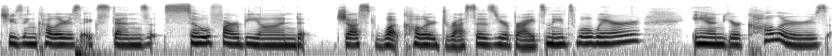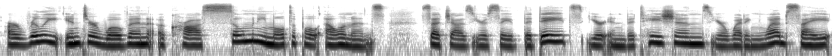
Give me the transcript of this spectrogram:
Choosing colors extends so far beyond just what color dresses your bridesmaids will wear. And your colors are really interwoven across so many multiple elements, such as your save the dates, your invitations, your wedding website,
